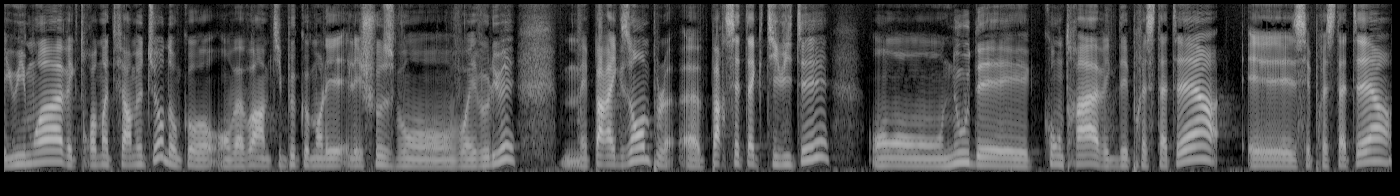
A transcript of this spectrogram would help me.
8 mois avec 3 mois de fermeture, donc on, va voir un petit peu comment les, choses vont, vont, évoluer. Mais par exemple, euh, par cette activité, on noue des contrats avec des prestataires et ces prestataires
